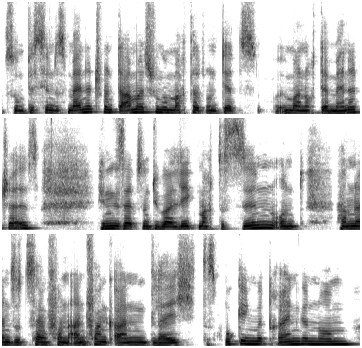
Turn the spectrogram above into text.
so ein bisschen das Management damals schon gemacht hat und jetzt immer noch der Manager ist, hingesetzt und überlegt, macht das Sinn? Und haben dann sozusagen von Anfang an gleich das Booking mit reingenommen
